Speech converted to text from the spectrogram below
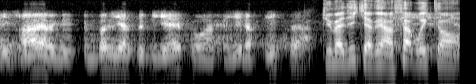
ils sont là avec une bonne liasse de billets pour payer leur pipe. Tu m'as dit qu'il y avait un fabricant.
